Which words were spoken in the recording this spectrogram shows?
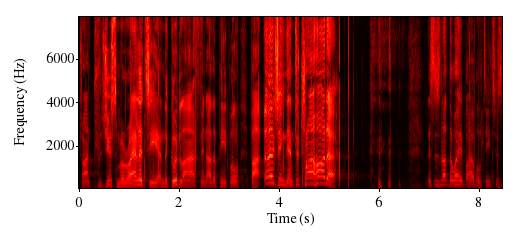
Try and produce morality and the good life in other people by urging them to try harder. this is not the way Bible teaches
